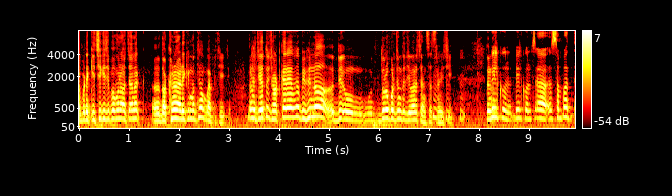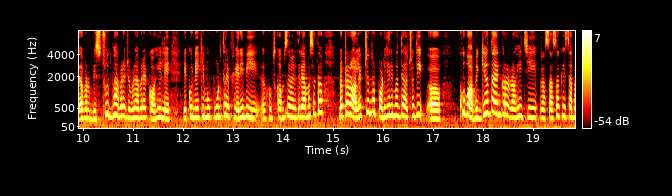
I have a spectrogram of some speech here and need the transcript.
এপটে কিছু কিছু পবন অচানক দক্ষিণ আড়িকি মধ্যে ব্যাপিছে তেমন যেহেতু ঝটকার বিভিন্ন দূর পর্যন্ত যাওয়ার চান্সেস রয়েছে बिल्कुल बिल्कुल संपद आप विस्तृत भाव में जो भाव में कहले कि नहीं फेरबी खूब कम समय भितर आम सहित डक्टर अलेख चंद्र पढ़ियारी अच्छा खूब अभिज्ञता रही प्रशासक हिसाब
